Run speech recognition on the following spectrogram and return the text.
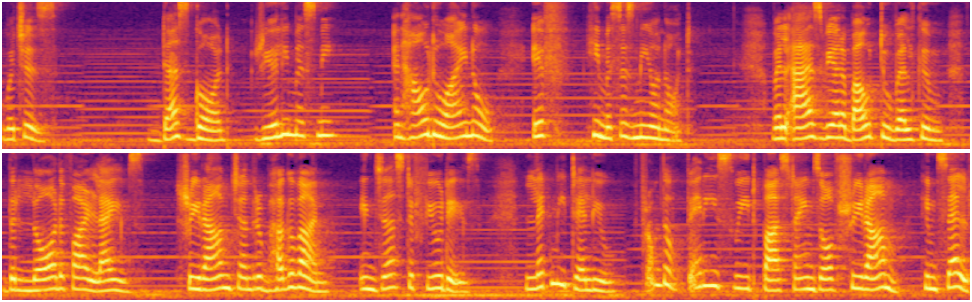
which is Does God really miss me? And how do I know if He misses me or not? Well, as we are about to welcome the Lord of our lives, Sri Ramchandra Bhagavan, in just a few days, let me tell you from the very sweet pastimes of Sri Ram himself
